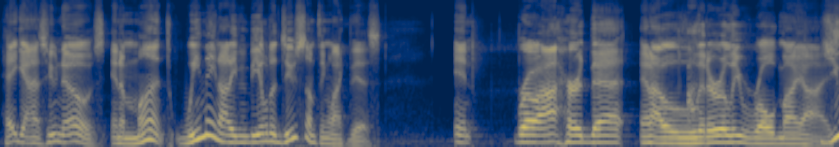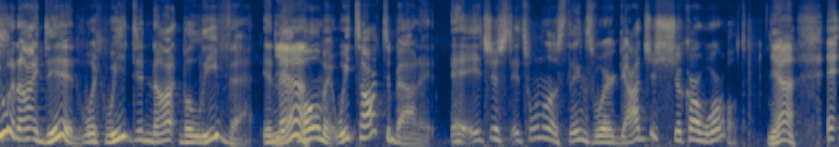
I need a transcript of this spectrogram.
Hey guys, who knows? In a month, we may not even be able to do something like this. And bro, I heard that and I literally rolled my eyes. You and I did. Like we did not believe that in that Yeah. moment. We talked about it. It- It's just it's one of those things where God just shook our world. Yeah. And,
